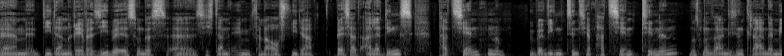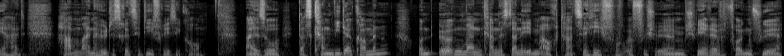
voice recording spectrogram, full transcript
ähm, die dann reversibel ist und das äh, sich dann im Verlauf wieder bessert. Allerdings Patienten, überwiegend sind es ja Patientinnen, muss man sagen, die sind klar in der Mehrheit, haben ein erhöhtes Rezidivrisiko. Also das kann wiederkommen und irgendwann kann es dann eben auch tatsächlich ähm, schwere Folgen für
